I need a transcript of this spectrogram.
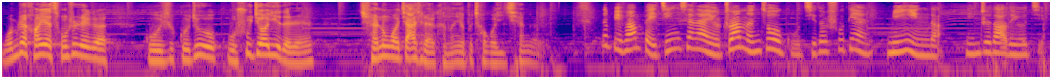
我们这行业从事这个古古旧古书交易的人，全中国加起来可能也不超过一千个人。那比方北京现在有专门做古籍的书店，民营的，您知道的有几个？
